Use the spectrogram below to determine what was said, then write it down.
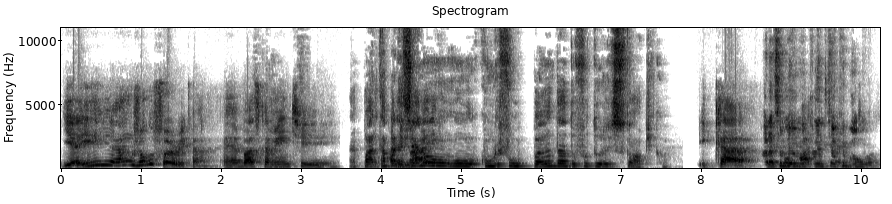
E aí é um jogo furry, cara. É basicamente. É, tá parecendo um, um, Kung Fu Panda do futuro distópico. E cara. Parece um Biomutant, só que bom.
